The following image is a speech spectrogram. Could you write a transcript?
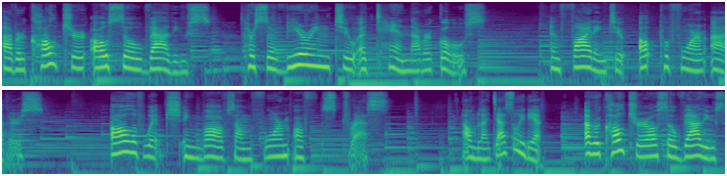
Our culture also values persevering to attain our goals and fighting to outperform others all of which involve some form of stress. 好，我们来加速一点。Our culture also values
